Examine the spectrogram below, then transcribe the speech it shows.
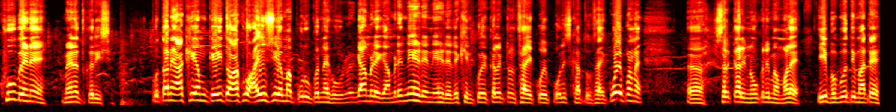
ખૂબ એણે મહેનત કરી છે. પોતાને આખી આમ કહી તો આખું આયુષ્ય એમાં પૂરું કરી નાખ્યું. ગામડે ગામડે, નેહડે નેહડે રખીને કોઈ કલેક્ટર થાય, કોઈ પોલીસ ખાતું થાય, કોઈ પણ સરકારી નોકરીમાં મળે એ ભગવતી માટે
